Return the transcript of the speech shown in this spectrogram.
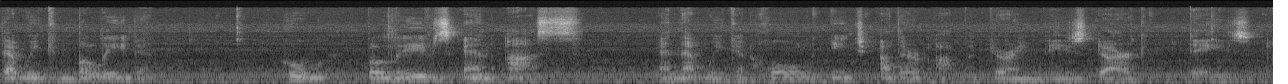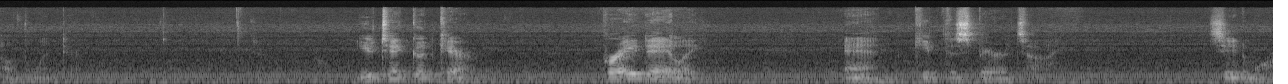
that we can believe in, who believes in us, and that we can hold each other up during these dark days of winter. You take good care, pray daily, and keep the spirits high. See you tomorrow.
